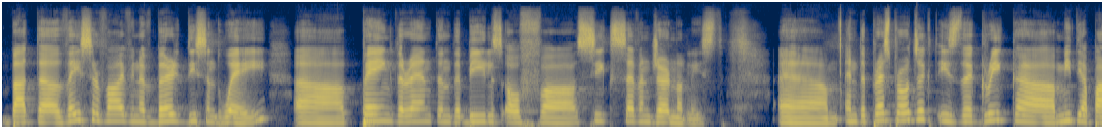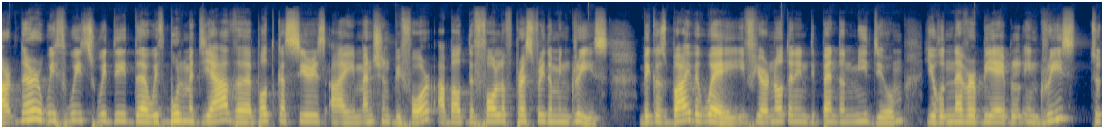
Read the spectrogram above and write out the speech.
But uh, they survive in a very decent way, uh, paying the rent and the bills of uh, six, seven journalists. Um, and the Press Project is the Greek uh, media partner with which we did uh, with Bulle Media the podcast series I mentioned before about the fall of press freedom in Greece. Because, by the way, if you're not an independent medium, you would never be able in Greece to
